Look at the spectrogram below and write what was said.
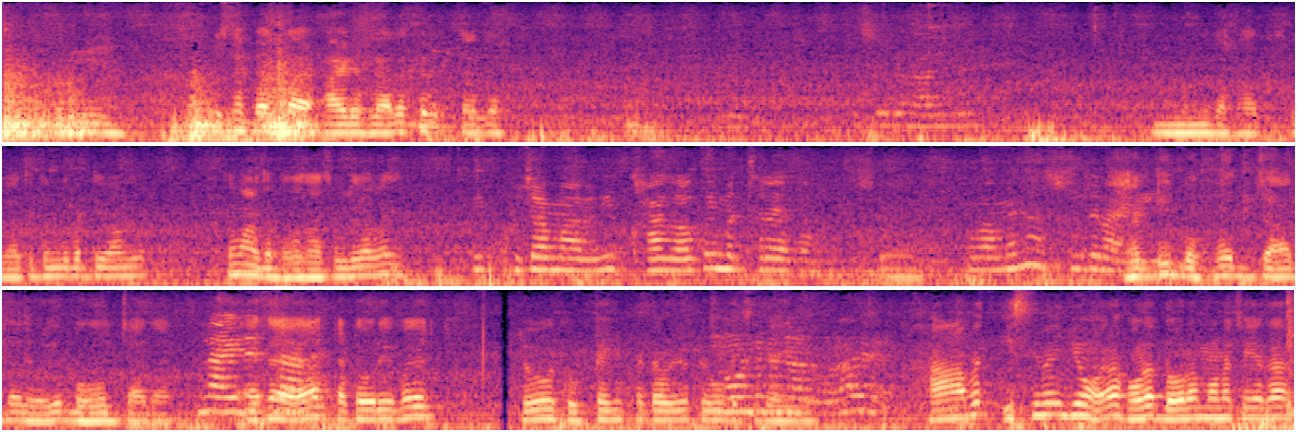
हम्म, उसने पहले आइडिया खिलाया था फिर कर दो मम्मी का हाथ सोया तो तुम भी पट्टी बाँध लो। तुम्हारा तो बहुत हाथ सूझ रहा भाई। खुचा मारोगी खाएगा कोई मच्छर ऐसा। तो हड्डी बहुत ज़्यादा हो रही है बहुत ज़्यादा। ऐसा है कटोरी पर जो टूटेगी कटोरी टूट जाएगी। हाँ। बस इसी में क्यों हो रहा थोड़ा दौरा में होना चाहिए था। तो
